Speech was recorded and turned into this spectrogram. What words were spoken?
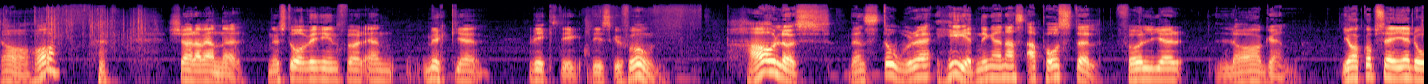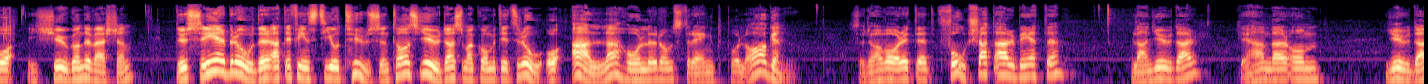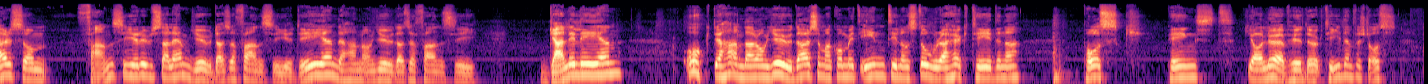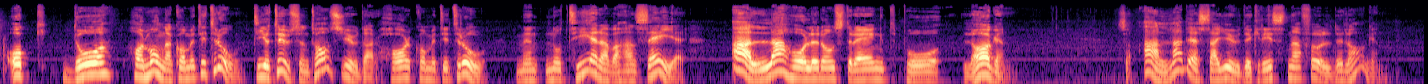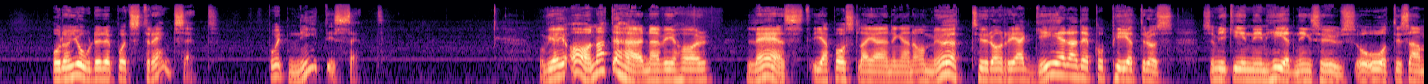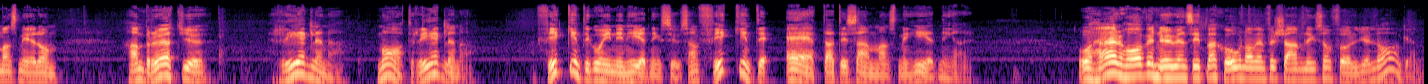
Jaha, kära vänner, nu står vi inför en mycket viktig diskussion. Paulus, den store hedningarnas apostel, följer lagen. Jakob säger då i tjugonde versen du ser, broder, att det finns tiotusentals judar som har kommit till tro och alla håller de strängt på lagen. Så det har varit ett fortsatt arbete bland judar. Det handlar om judar som fanns i Jerusalem, judar som fanns i Judeen, det handlar om judar som fanns i Galileen och det handlar om judar som har kommit in till de stora högtiderna, påsk, pingst, ja, lövhyddehögtiden förstås. Och då har många kommit till tro. Tiotusentals judar har kommit till tro. Men notera vad han säger. Alla håller de strängt på lagen. Så alla dessa judekristna följde lagen. Och de gjorde det på ett strängt sätt. På ett nitiskt sätt. Och vi har ju anat det här när vi har läst i Apostlagärningarna och mött hur de reagerade på Petrus som gick in i en hedningshus och åt tillsammans med dem. Han bröt ju reglerna, matreglerna. Han fick inte gå in i en hedningshus, han fick inte äta tillsammans med hedningar. Och här har vi nu en situation av en församling som följer lagen.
